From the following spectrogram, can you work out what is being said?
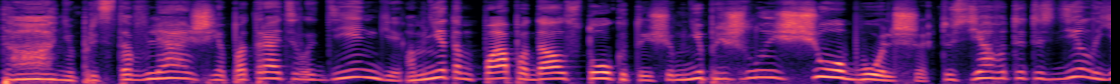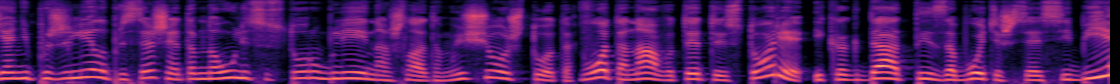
Таня, представляешь, я потратила деньги, а мне там папа дал столько-то еще, мне пришло еще больше. То есть я вот это сделала, я не пожалела, представляешь, я там на улице 100 рублей нашла, там еще что-то. Вот она, вот эта история, и когда ты заботишься о себе,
